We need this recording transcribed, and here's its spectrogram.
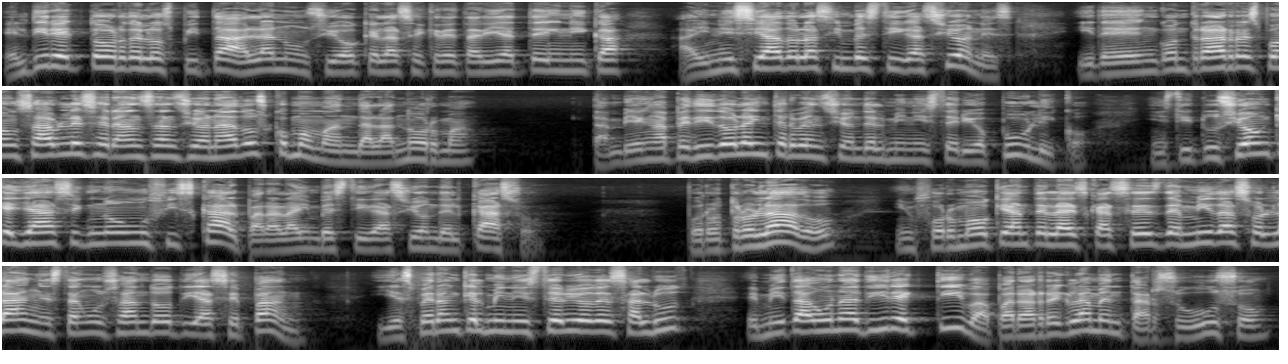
El director del hospital anunció que la Secretaría Técnica ha iniciado las investigaciones y de encontrar responsables serán sancionados como manda la norma. También ha pedido la intervención del Ministerio Público, institución que ya asignó un fiscal para la investigación del caso. Por otro lado, informó que ante la escasez de midazolam están usando diazepam y esperan que el Ministerio de Salud emita una directiva para reglamentar su uso.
